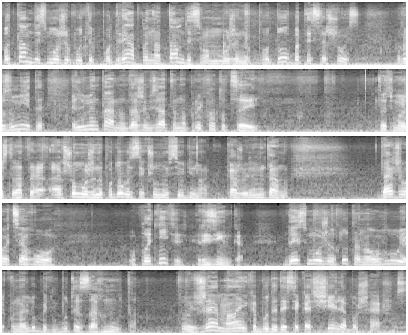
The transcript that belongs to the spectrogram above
Бо там десь може бути подряпина, там десь вам може не подобатися щось. Розумієте? Елементарно, навіть взяти, наприклад, оцей. Хтось може сказати, а що може не подобатися, якщо вони всі однакові? Кажу, елементарно. Навіть оцього уплотнитель, резинка, десь може тут на углу, як вона любить, бути загнута. Тобто вже маленька буде десь якась щель або ще щось.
